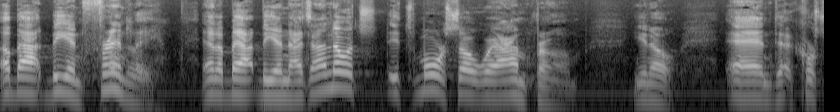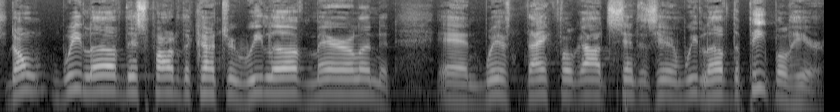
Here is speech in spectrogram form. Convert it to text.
about being friendly and about being nice. I know it's, it's more so where I'm from, you know. And of course, don't we love this part of the country? We love Maryland, and, and we're thankful God sent us here, and we love the people here.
